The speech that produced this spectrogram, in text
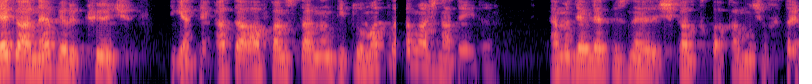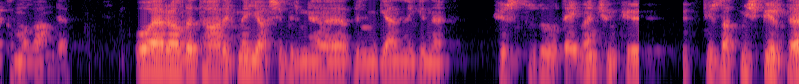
yegane bir güç degandek hatto afg'onistonning diplomatlari mana shunaqa deydi hamma davlat bizni ishg'ol qilib boqqan shu xitoy qilmagan deb u herhalde tarixni yaxshi bilmaganligini ko'rsatdi deyman chunki yuz oltmish birda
